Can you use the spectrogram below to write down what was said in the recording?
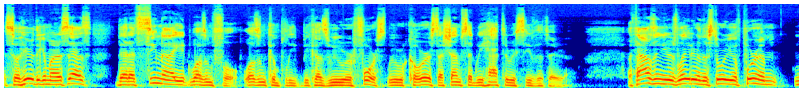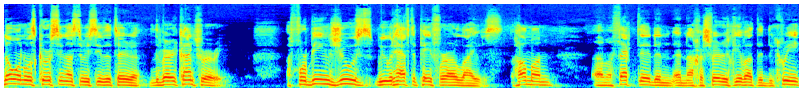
So here the Gemara says that at Sinai it wasn't full, wasn't complete, because we were forced, we were coerced. Hashem said we had to receive the Torah. A thousand years later, in the story of Purim, no one was cursing us to receive the Torah. The very contrary for being Jews, we would have to pay for our lives. Haman um, affected, and, and Achashverosh gave out the decree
